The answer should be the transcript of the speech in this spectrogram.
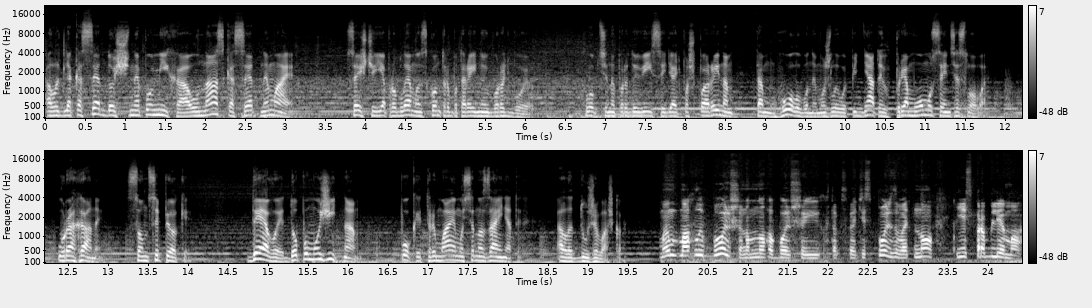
Але для касет дощ не поміха, а у нас касет немає. Все ще є проблеми з контрбатарейною боротьбою. Хлопці на передовій сидять по шпаринам, там голову неможливо підняти в прямому сенсі слова. Урагани, сонцепьоки. Де ви? Допоможіть нам Поки тримаємося на зайнятих, але дуже важко. Мы могли больше, намного больше их, так сказать, использовать, но есть проблема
